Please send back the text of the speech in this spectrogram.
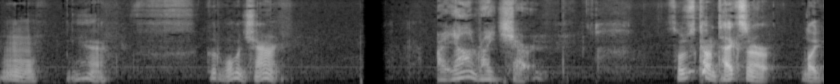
Hmm, yeah. Good woman, Sharon. Are you all right, Sharon? So I was just kind of texting her, like,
